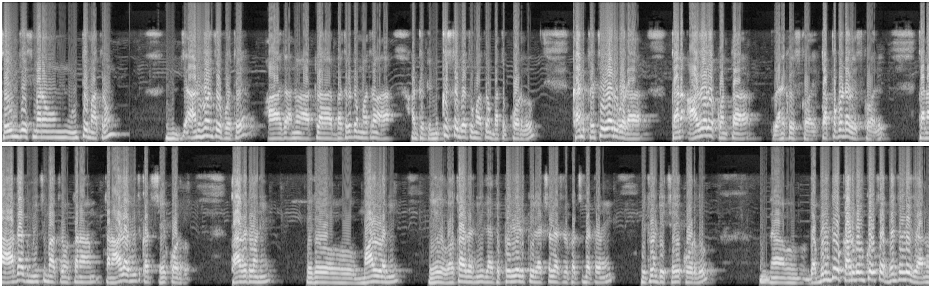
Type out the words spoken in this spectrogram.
సేవింగ్ చేసి మనం ఉంటే మాత్రం అనుభవించకపోతే ఆ అట్లా బతకటం మాత్రం అటువంటి నికృష్ట బతుకు మాత్రం బతకూడదు కానీ ప్రతివాడు కూడా తన ఆదాయంలో కొంత వెనక వేసుకోవాలి తప్పకుండా వేసుకోవాలి. తన ఆదాకు మించి మాత్రం తన తన ఆదాయం మించి ఖర్చు చేయకూడదు. తాగటం అని ఏదో మాళ్ళని ఏదో వ్రతాలని లేకపోతే పెళ్ళిళ్ళకి లక్షల లక్షలు ఖర్చు పెట్టమని ఇటువంటివి చేయకూడదు. డబ్బులుంటే కారు కొనుక్కోవచ్చు అభ్యంతరం లేదు. అను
